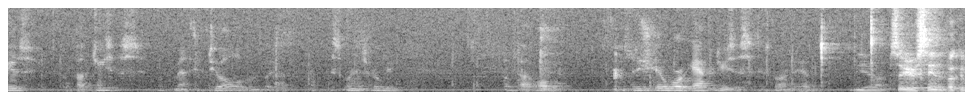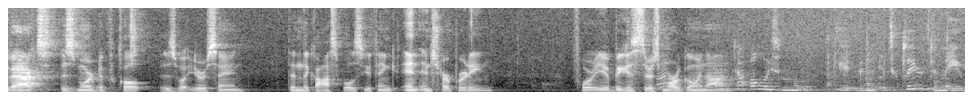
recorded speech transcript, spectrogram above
is about Jesus. Matthew too, all of them, but this one is really about all, he's gonna work after Jesus has gone to heaven. Yeah. So you're saying the book of Acts is more difficult, is what you're saying, than the Gospels, you think, in interpreting for you because there's more going on? Not always, mo- it, it's clear to me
